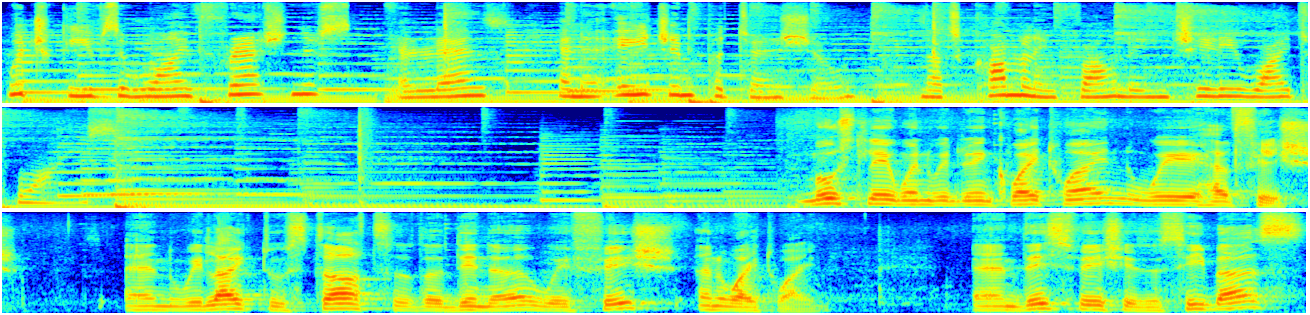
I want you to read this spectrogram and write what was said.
which gives the wine freshness, a length, and an aging potential not commonly found in Chile white wines. Mostly when we drink white wine, we have fish. And we like to start the dinner with fish and white wine. And this fish is a sea bass.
